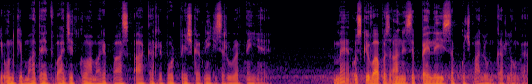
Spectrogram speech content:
کہ ان کے ماتحت واجد کو ہمارے پاس آ کر رپورٹ پیش کرنے کی ضرورت نہیں ہے۔ میں اس کے واپس آنے سے پہلے ہی سب کچھ معلوم کر لوں گا۔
